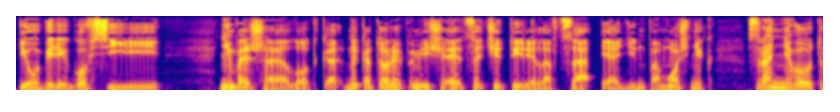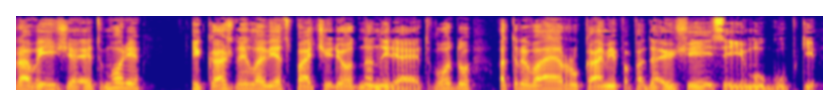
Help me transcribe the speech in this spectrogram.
и у берегов Сирии. Небольшая лодка, на которой помещается четыре ловца и один помощник, с раннего утра выезжает в море, и каждый ловец поочередно ныряет в воду, отрывая руками попадающиеся ему губки.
